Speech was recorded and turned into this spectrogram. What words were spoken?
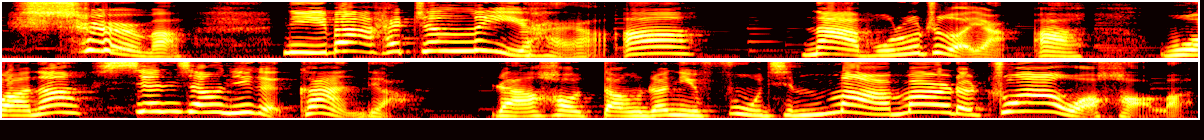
是吗？你爸还真厉害啊！啊，那不如这样啊，我呢先将你给干掉，然后等着你父亲慢慢的抓我好了。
